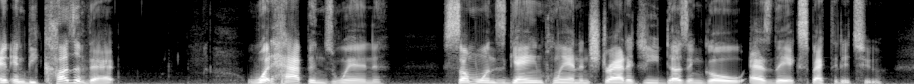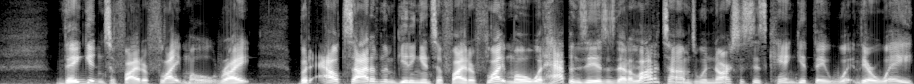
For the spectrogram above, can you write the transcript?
And and because of that, what happens when someone's game plan and strategy doesn't go as they expected it to? They get into fight or flight mode, right? But outside of them getting into fight or flight mode, what happens is is that a lot of times when narcissists can't get their their way,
